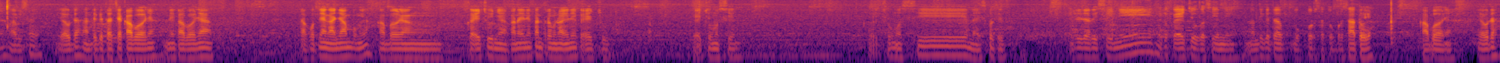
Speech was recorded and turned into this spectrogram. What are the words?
ya nggak bisa ya. Ya udah nanti kita cek kabelnya. Ini kabelnya takutnya nggak nyambung ya kabel yang ke ecunya. Karena ini kan terminal ini ke ecu. Ke ecu mesin. Ke ecu mesin. Nah seperti itu. Jadi dari sini itu ke ecu ke sini. Nanti kita ukur satu persatu ya kabelnya. Ya udah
